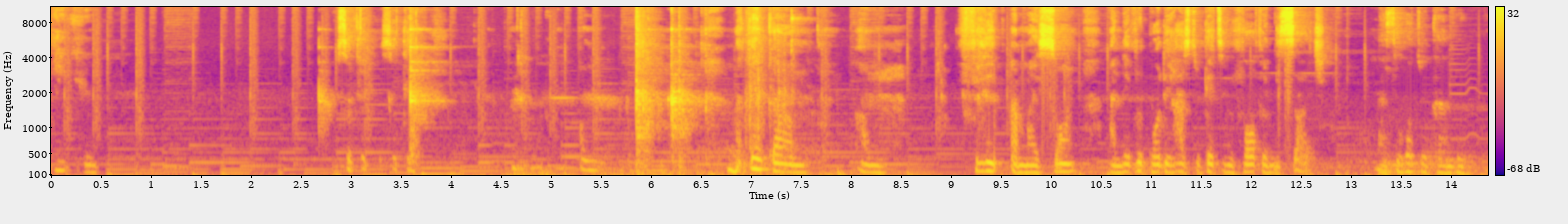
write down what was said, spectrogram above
Thank you. It's okay, it's okay. Um, I think um, um, Philip and my son and everybody has to get involved in the search and see what we can do.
